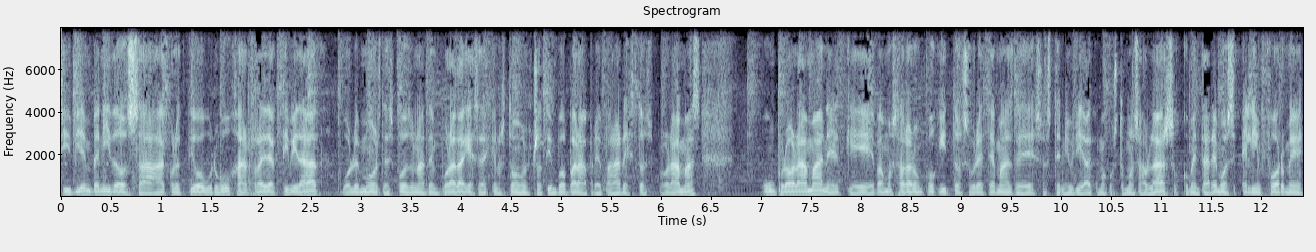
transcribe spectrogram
Y bienvenidos a Colectivo Burbujas Radioactividad. Volvemos después de una temporada, ya sabes que nos tomamos mucho tiempo para preparar estos programas. Un programa en el que vamos a hablar un poquito sobre temas de sostenibilidad, como acostumbramos a hablar. Comentaremos el informe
